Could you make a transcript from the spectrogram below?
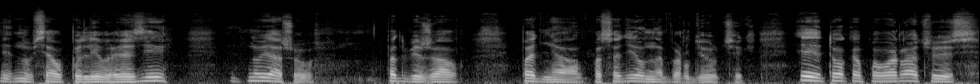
и, ну, вся в пыли, в грязи. Ну, я что, подбежал, поднял, посадил на бордюрчик. И только поворачиваюсь,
